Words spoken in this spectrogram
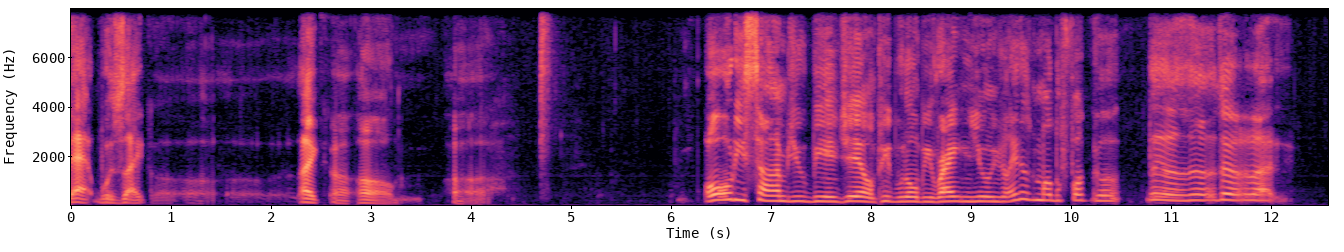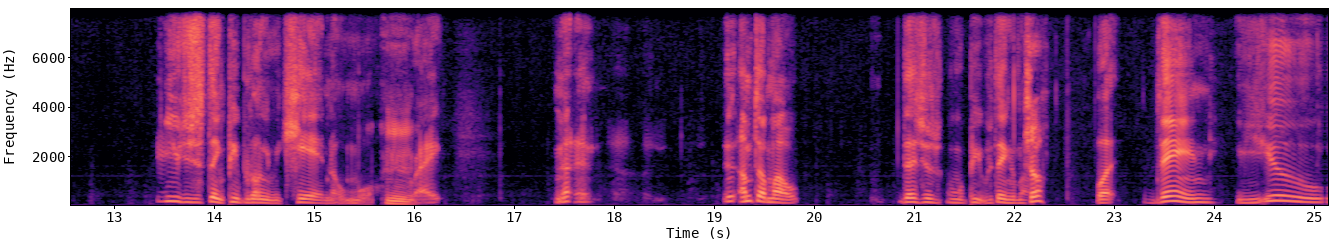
that was like uh, like uh, um uh all these times you be in jail and people don't be writing you and you're like, this motherfucker the, the, the, you just think people don't even care no more, Hmm. right? I'm talking about that's just what people think about. Sure. But then you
